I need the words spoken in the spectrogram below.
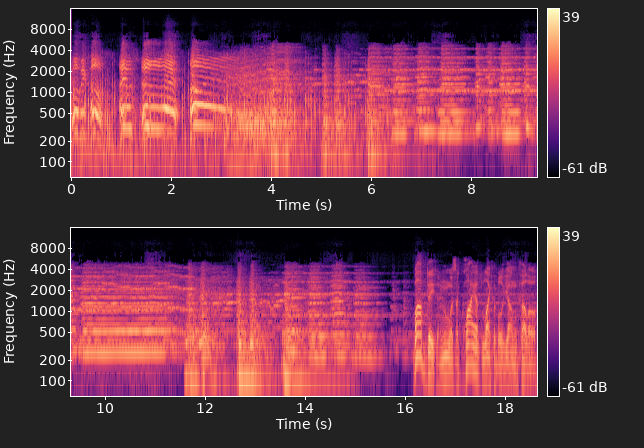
go, big fellow. Hail, Silver! Hoy! Bob Dayton was a quiet, likable young fellow,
